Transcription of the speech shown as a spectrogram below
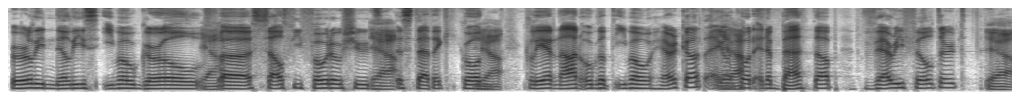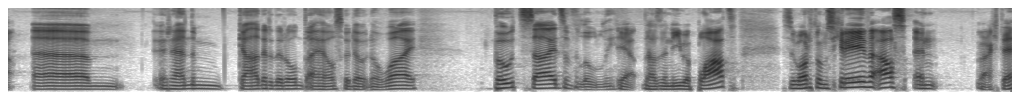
early Nilly's emo girl Ja. eh, selfie photoshoot Ja. aesthetic. Gewoon Ja, kleren aan, ook dat emo haircut. Eigenlijk gewoon in een bathtub. Very filtered. ja. Ehm, random kader er rond. I also don't know why. Both sides of lonely. Ja, dat is een nieuwe plaat. Ze wordt omschreven als een... Wacht, hè.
